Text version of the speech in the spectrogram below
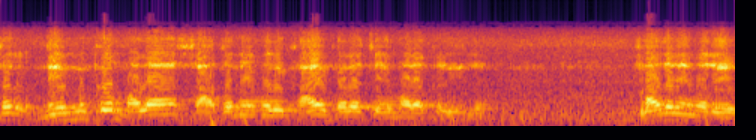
तर नेमकं मला साधनेमध्ये काय करायचं हे मला कळलं. साधनेमध्ये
